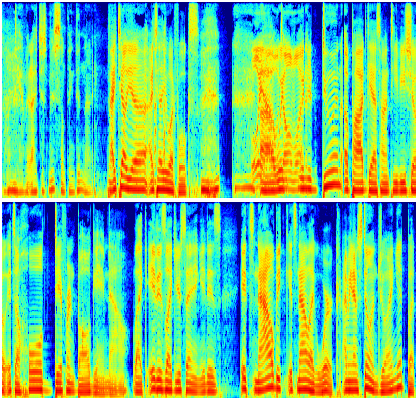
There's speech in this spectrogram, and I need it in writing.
oh, damn it, I just missed something, didn't I? I tell you, I tell you what, folks. Oh yeah, Uh, when, tell 'em what. when you're doing a podcast on a TV show, it's a whole different ball game now. Like it is, like you're saying, it is. It's now. Be, it's now like work. I mean, I'm still enjoying it, but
